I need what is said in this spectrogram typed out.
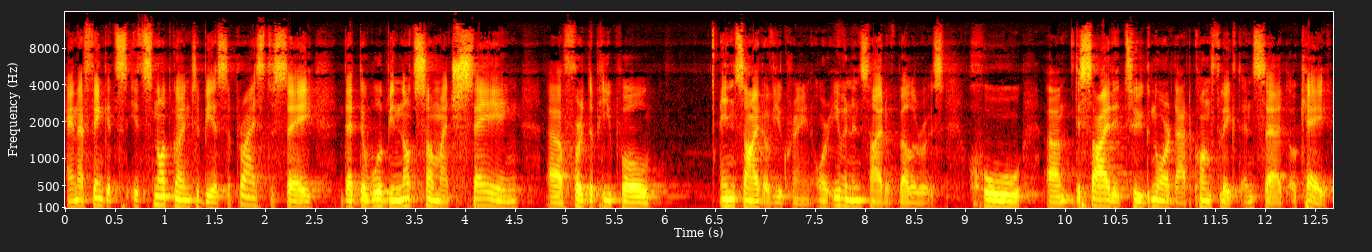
And I think it's, it's not going to be a surprise to say that there will be not so much saying uh, for the people inside of Ukraine or even inside of Belarus who um, decided to ignore that conflict and said, okay,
